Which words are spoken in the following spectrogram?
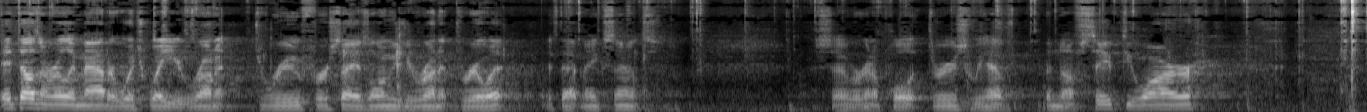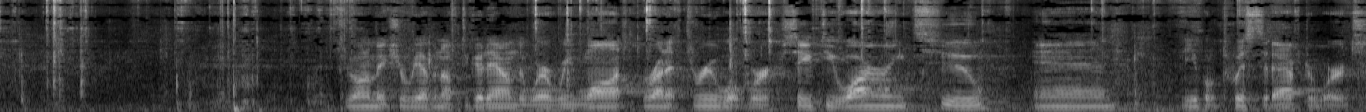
It doesn't really matter which way you run it through, per se, as long as you run it through it, if that makes sense. So we're gonna pull it through so we have enough safety wire. We wanna make sure we have enough to go down to where we want, run it through what we're safety wiring to, and be able to twist it afterwards.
